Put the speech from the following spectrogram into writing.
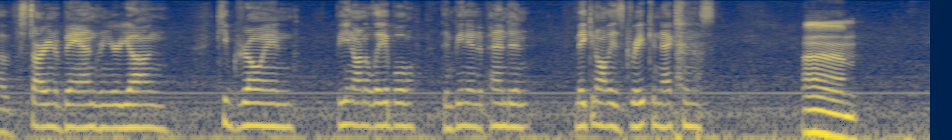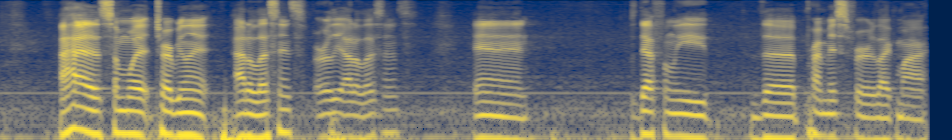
of starting a band when you're young, keep growing, being on a label, then being independent, making all these great connections. Um, I had a somewhat turbulent adolescence, early adolescence, and was definitely the premise for like my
